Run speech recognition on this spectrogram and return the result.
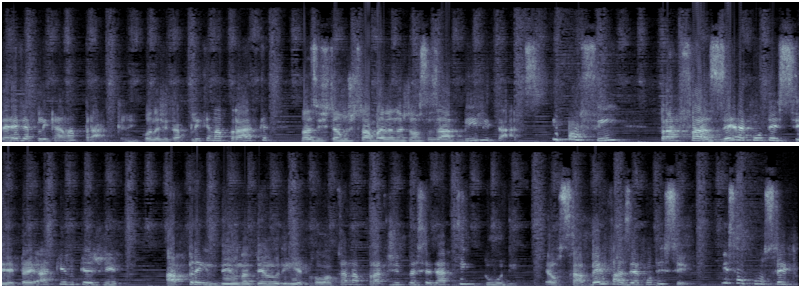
deve aplicar na prática. E quando a gente aplica na prática, nós estamos trabalhando as nossas habilidades. E por fim, para fazer acontecer, pegar aquilo que a gente aprendeu na teoria, colocar na prática, a gente precisa de atitude. É o saber fazer acontecer. Esse é um conceito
